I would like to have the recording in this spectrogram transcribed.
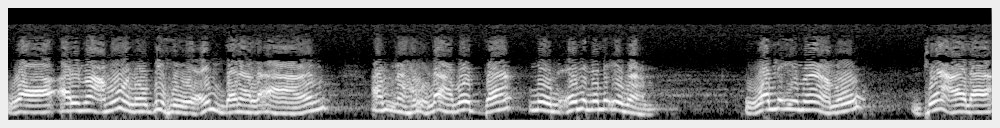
والمعمول به عندنا الآن أنه لا بد من إذن الإمام والإمام جعل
